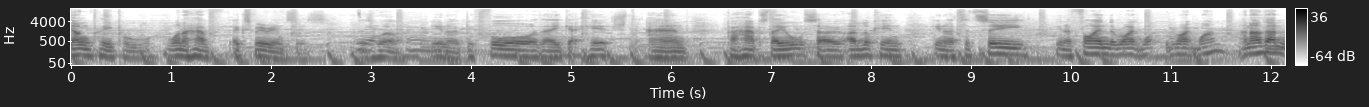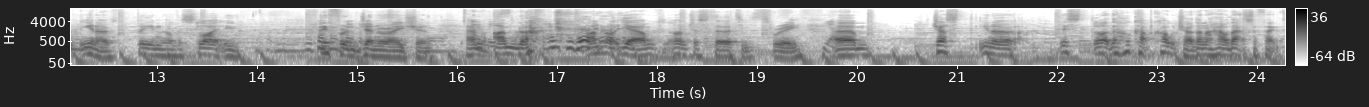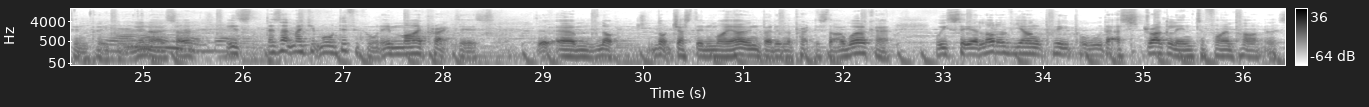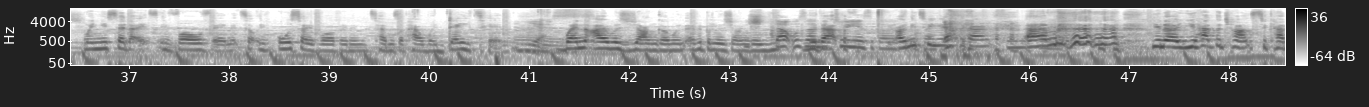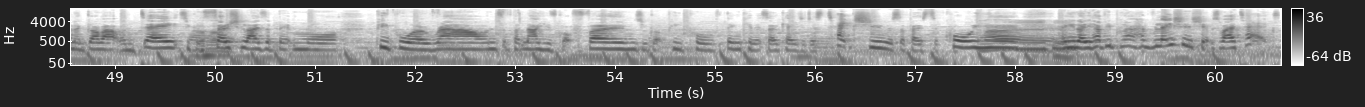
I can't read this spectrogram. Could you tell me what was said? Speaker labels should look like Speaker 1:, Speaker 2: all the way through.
Speaker 1: young people want to have experiences as
Speaker 2: Yeah.
Speaker 1: well, you know, before they get hitched, and perhaps they also are looking, you know, to see, you know, find the right one, right one. And I don't, you know, being of a slightly different generation, um,
Speaker 3: Only
Speaker 1: I'm not, I'm not, yeah, I'm, I'm just 33.
Speaker 3: Yeah.
Speaker 1: Um, just, you know, this like the hookup culture. I don't know how that's affecting people.
Speaker 2: Yeah.
Speaker 1: You know, so
Speaker 2: Yeah.
Speaker 1: is does that make it more difficult in my practice? Um, not not just in my own, but in the practice that I work at. We see a lot of young people that are struggling to find partners.
Speaker 2: When you said that it's evolving, it's also evolving in terms of how we're dating.
Speaker 3: Yes.
Speaker 2: When I was younger, when everybody was younger,
Speaker 3: that was only
Speaker 2: without
Speaker 3: two years ago.
Speaker 2: Only two years ago. Um, you know, you had the chance to kind of go out on dates, you could
Speaker 1: Uh-huh.
Speaker 2: socialize a bit more, people were around, but now you've got phones, you've got people thinking it's okay to just text you as opposed to call you.
Speaker 4: Right.
Speaker 2: And you know, you have people who have relationships via text.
